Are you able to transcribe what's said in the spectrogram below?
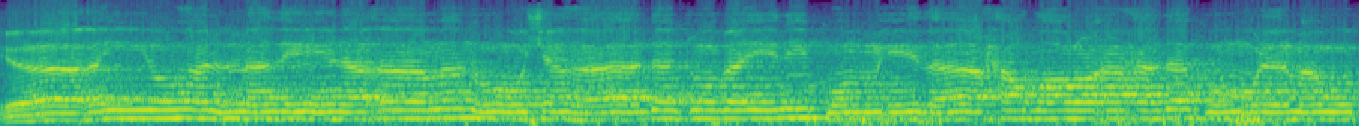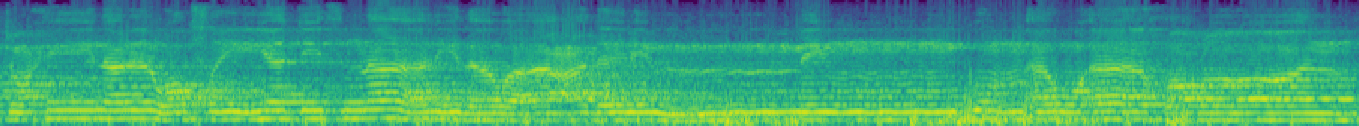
يا أيها الذين آمنوا شهادة بينكم إذا حضر أحدكم الموت حين الوصية اثنان ذوى عدل منكم أو آخران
